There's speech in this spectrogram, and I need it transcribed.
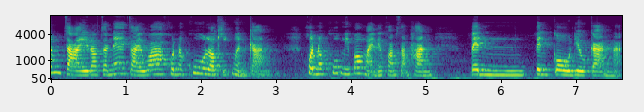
ั่นใจเราจะแน่ใจว่าคนทั้งคู่เราคิดเหมือนกัน คนทั้งคู่มีเป้าหมายในความสัมพันธ์เป็นเป็นโกเดียวกันอะ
